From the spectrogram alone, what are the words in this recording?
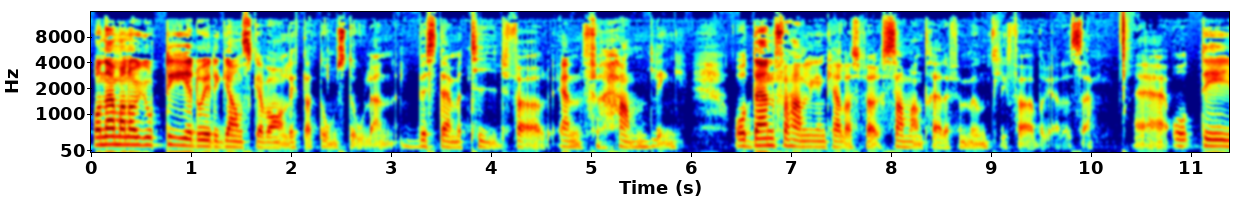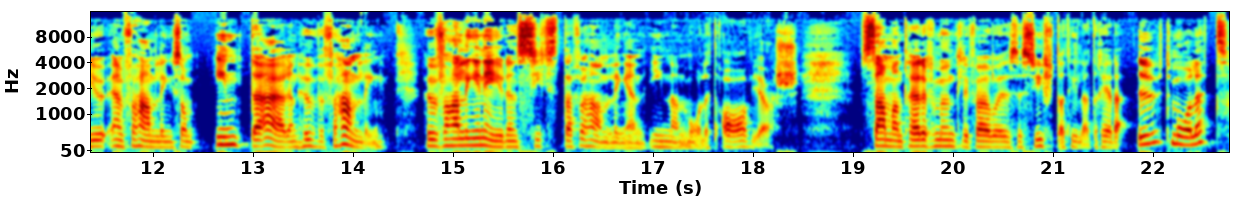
Och när man har gjort det då är det ganska vanligt att domstolen bestämmer tid för en förhandling. Och den förhandlingen kallas för sammanträde för muntlig förberedelse. Eh, och det är ju en förhandling som inte är en huvudförhandling. Huvudförhandlingen är ju den sista förhandlingen innan målet avgörs. Sammanträde för muntlig förberedelse syftar till att reda ut målet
